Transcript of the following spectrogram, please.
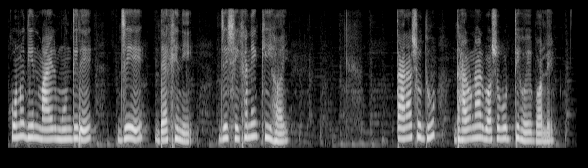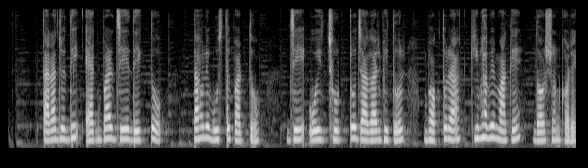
কোনো দিন মায়ের মন্দিরে যে দেখেনি যে সেখানে কি হয়। তারা শুধু ধারণার বশবর্তী হয়ে বলে। তারা যদি একবার যে দেখত, তাহলে বুঝতে পারত যে ওই ছোট্ট জায়গার ভিতর ভক্তরা কীভাবে মাকে দর্শন করে।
